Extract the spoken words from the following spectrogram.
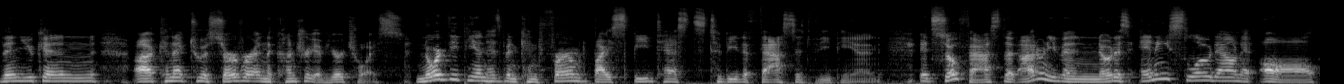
then you can uh, connect to a server in the country of your choice. NordVPN has been confirmed by speed tests to be the fastest VPN. It's so fast that I don't even notice any slowdown at all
